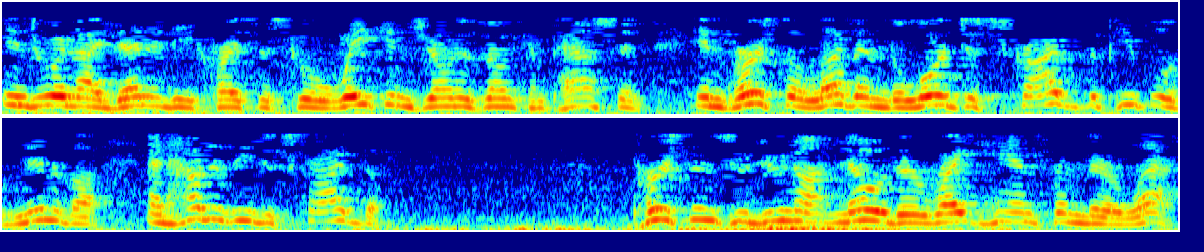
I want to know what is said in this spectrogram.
into an identity crisis to awaken Jonah's own compassion. In verse 11, the Lord describes the people of Nineveh, and how does he describe them? Persons who do not know their right hand from their left.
